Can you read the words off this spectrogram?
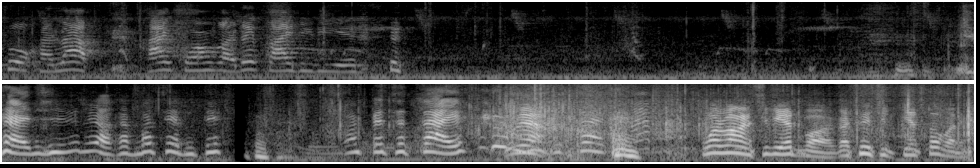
โชคขายลาบขายของก็ได้ขายดีแค่นี้เรียกกันว่าเจ็นติมันเป็นสไตล์เนี่ยใช่วันว่างันสิบเอ็ดบ่ก็คือสิบเจ็ดตัวบัดนี้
